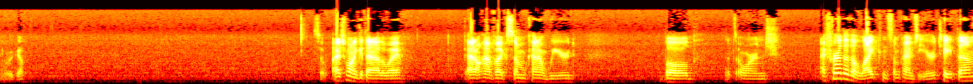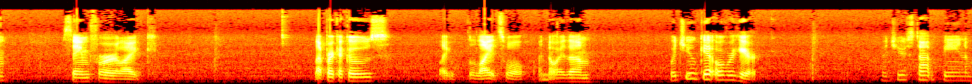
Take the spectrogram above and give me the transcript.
There we go. So I just want to get that out of the way. I don't have like some kind of weird bulb that's orange. I've heard that the light can sometimes irritate them. Same for like leopard geckos. Like the lights will annoy them. Would you get over here? Would you stop being a,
